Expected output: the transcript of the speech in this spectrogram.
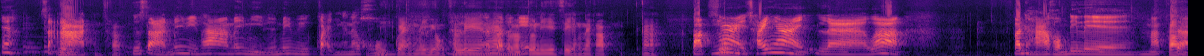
เนี่ยสะอาดเนี่ยครับคือสะอาดไม่มีผ้าไม่มีไม่มีแกว่งนะคไม่มมีแกว่งไม่มีออกทะเลนะแล้วก็สำหรับตัวนี้ตัวนี้เสียงนะครับ อะ ปรับส่วนง่ายใช้ง่ายแต่ว่าปัญหาของดีเลย์มักครับจะ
